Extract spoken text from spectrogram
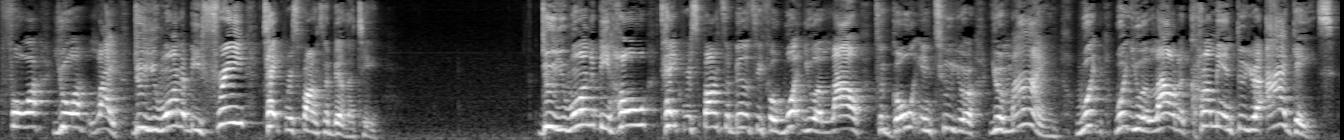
for your life. Do you want to be free? Take responsibility. Do you want to be whole? Take responsibility for what you allow to go into your, your mind, what, what you allow to come in through your eye gates.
